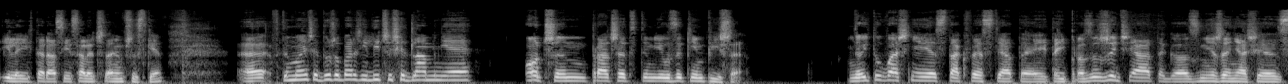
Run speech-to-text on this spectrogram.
ile ich teraz jest, ale czytałem wszystkie, e, w tym momencie dużo bardziej liczy się dla mnie o czym Pratchett tym językiem pisze. No i tu właśnie jest ta kwestia tej, tej prozy życia, tego zmierzenia się z,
